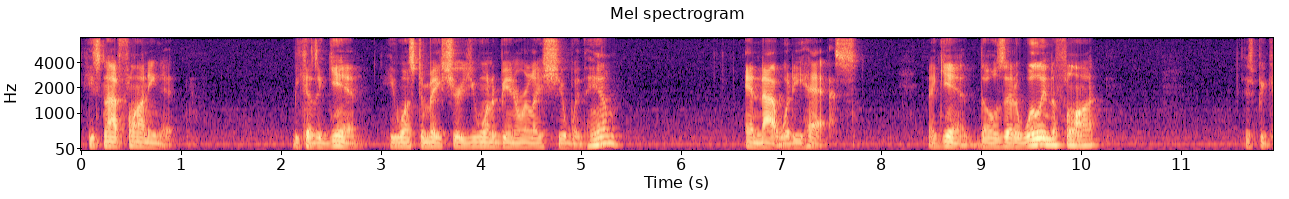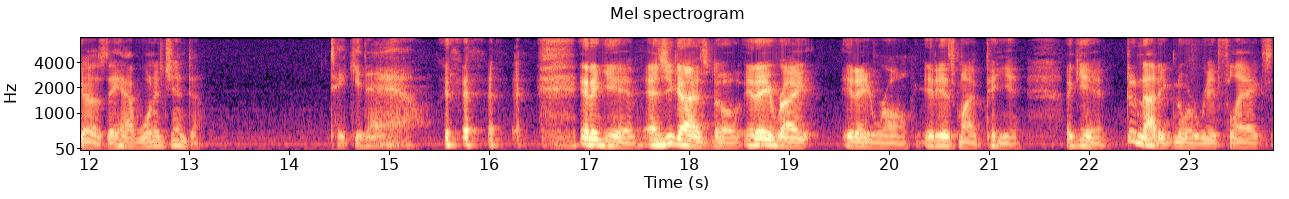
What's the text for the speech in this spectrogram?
he's not flaunting it. Because again, he wants to make sure you want to be in a relationship with him and not what he has. Again, those that are willing to flaunt, it's because they have one agenda. Take you down. and again, as you guys know, it ain't right, it ain't wrong. It is my opinion. Again, do not ignore red flags.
